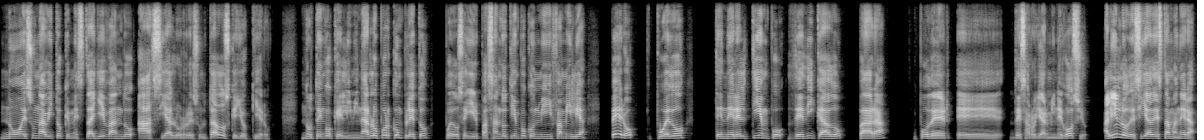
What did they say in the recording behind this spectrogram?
no es un hábito que me está llevando hacia los resultados que yo quiero. No tengo que eliminarlo por completo, puedo seguir pasando tiempo con mi familia, pero puedo tener el tiempo dedicado para poder eh, desarrollar mi negocio. Alguien lo decía de esta manera,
